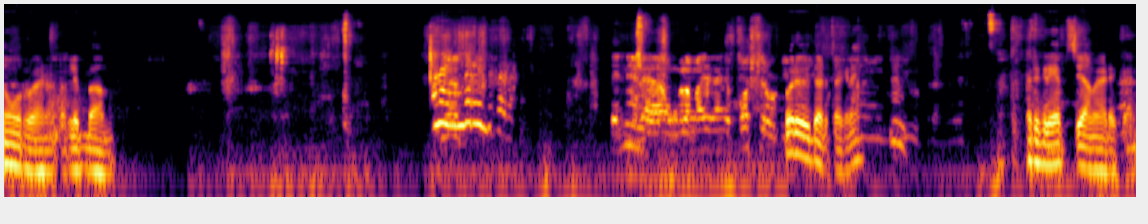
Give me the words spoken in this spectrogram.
നൂറ് രൂപയാണ് കേട്ടോ ലിപ് ബാം சென்னையில உங்களை மாதிரி தாங்க போஸ்டர் ஒட்டி ഒരു ഇത് എടുത്തേക്കണേ ഒരു ഗ്രേപ്സ് ജാമ എടുക്കാൻ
